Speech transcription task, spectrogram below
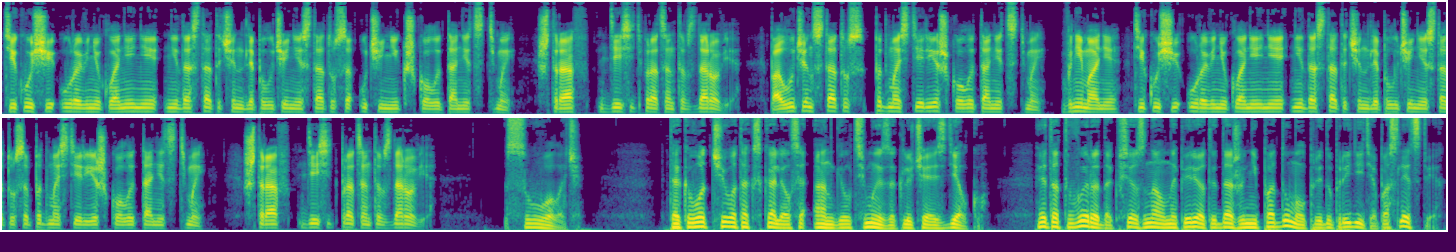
Текущий уровень уклонения недостаточен для получения статуса ученик школы танец тьмы. Штраф 10% здоровья. Получен статус подмастерья школы танец тьмы. Внимание! Текущий уровень уклонения недостаточен для получения статуса подмастерья школы танец тьмы. Штраф 10% здоровья. Сволочь. Так вот чего так скалился ангел тьмы, заключая сделку. Этот выродок все знал наперед и даже не подумал предупредить о последствиях.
